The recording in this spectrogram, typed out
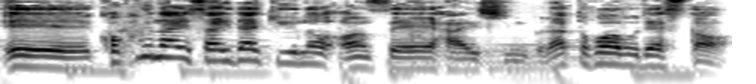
えー、国内最大級の音声配信プラットフォームですと、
